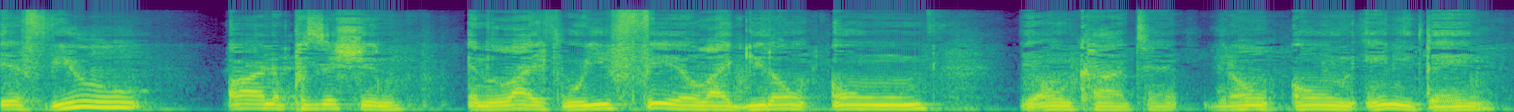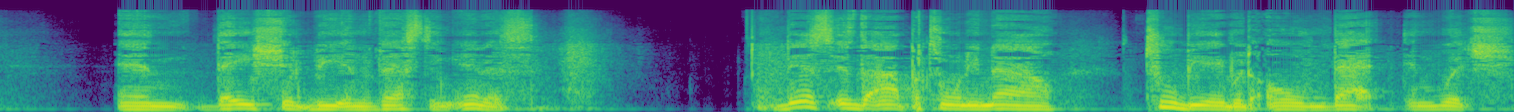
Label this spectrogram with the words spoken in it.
if you are in a position in life where you feel like you don't own your own content, you don't own anything, and they should be investing in us, this is the opportunity now to be able to own that in which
